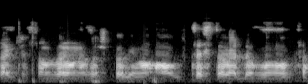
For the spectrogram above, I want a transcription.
takže som zrovna zo školy mohol cestovať do Hlohovca.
